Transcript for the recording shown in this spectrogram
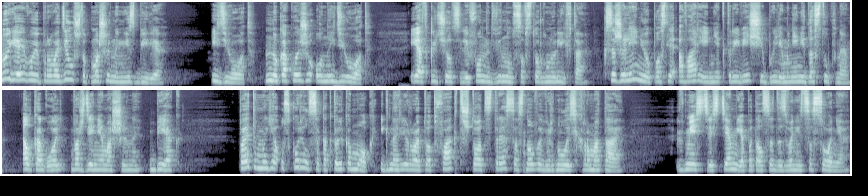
Ну, я его и проводил, чтоб машины не сбили. Идиот. Ну какой же он идиот. Я отключил телефон и двинулся в сторону лифта. К сожалению, после аварии некоторые вещи были мне недоступны. Алкоголь, вождение машины, бег. Поэтому я ускорился как только мог, игнорируя тот факт, что от стресса снова вернулась хромота. Вместе с тем я пытался дозвониться Соне.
